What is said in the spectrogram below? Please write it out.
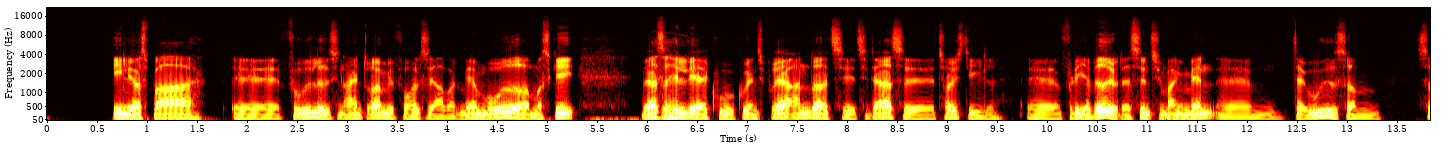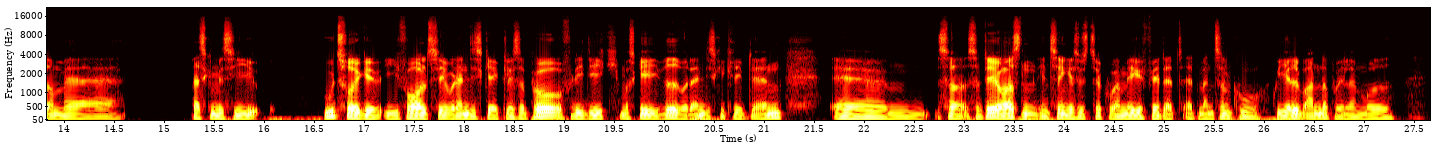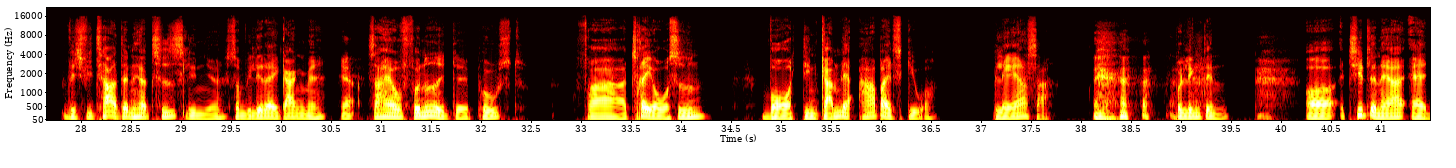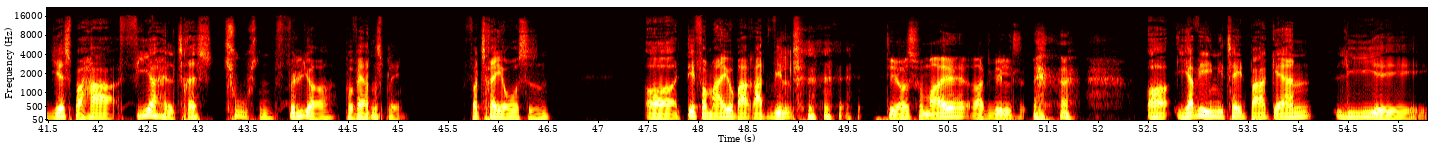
egentlig også bare øh, få udledet sin egen drøm i forhold til at arbejde mere mode, og måske være så heldig at kunne, kunne inspirere andre til, til deres øh, tøjstil. Øh, fordi jeg ved jo, der er sindssygt mange mænd øh, derude, som, som er, hvad skal man sige, utrygge i forhold til, hvordan de skal klæde sig på, fordi de ikke måske ved, hvordan de skal gribe det an. Øh, så, så det er jo også en, en ting, jeg synes, det kunne være mega fedt, at, at man sådan kunne, kunne hjælpe andre på en eller anden måde. Hvis vi tager den her tidslinje, som vi lidt er i gang med, ja. så har jeg jo fundet et uh, post fra tre år siden, hvor din gamle arbejdsgiver blærer sig på LinkedIn. Og titlen er, at Jesper har 54.000 følgere på verdensplan for tre år siden. Og det er for mig jo bare ret vildt. det er også for mig ret vildt. og jeg vil egentlig talt bare gerne lige øh,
